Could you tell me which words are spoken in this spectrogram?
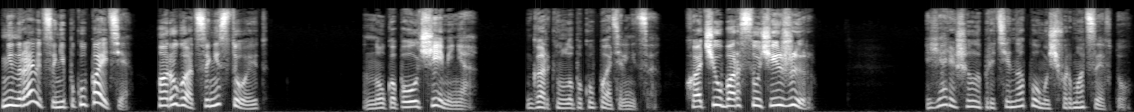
Не нравится — не покупайте, а ругаться не стоит». «Ну-ка, поучи меня», — гаркнула покупательница. «Хочу барсучий жир». Я решила прийти на помощь фармацевту.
